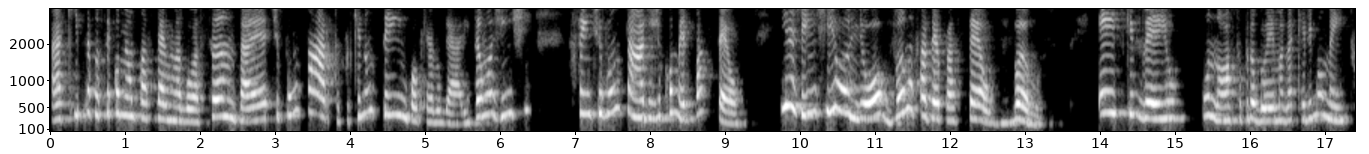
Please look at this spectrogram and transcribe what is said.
Aqui, para você comer um pastel em Lagoa Santa, é tipo um parto, porque não tem em qualquer lugar. Então, a gente sente vontade de comer pastel. E a gente olhou, vamos fazer pastel? Vamos. Eis que veio o nosso problema daquele momento.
